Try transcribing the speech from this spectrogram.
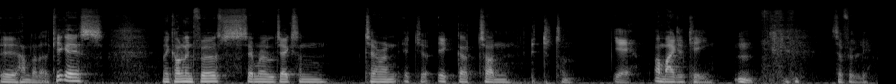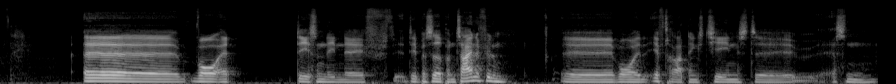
øh, ham der lavede Kick-Ass, med Colin Firth, Samuel Jackson, Taron Edger- Egerton, Edgerton. ja, yeah, og Michael Caine. Mm. Selvfølgelig. Øh, hvor at det er sådan en, øh, det er baseret på en tegnefilm, øh, hvor en efterretningstjeneste, øh, er sådan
